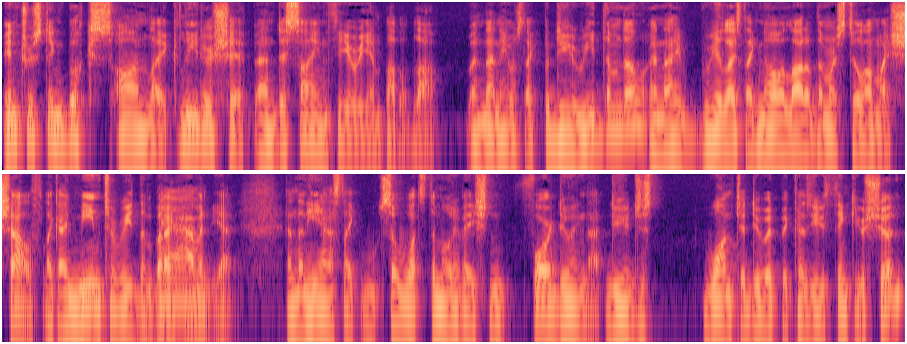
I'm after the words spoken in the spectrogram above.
interesting books on like leadership and design theory and blah, blah, blah. And then he was like, but do you read them though? And I realized like, no, a lot of them are still on my shelf. Like I mean to read them, but I haven't yet. And then he asked like, so what's the motivation for doing that? Do you just want to do it because you think you should?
